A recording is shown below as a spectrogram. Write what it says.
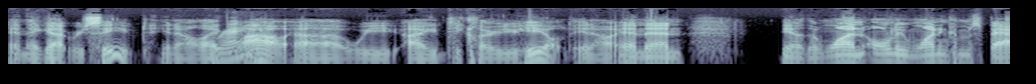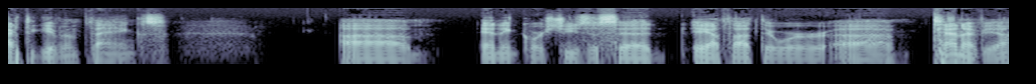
and they got received. You know, like Right. wow, uh, we I declare you healed. You know, and then you know the one only one comes back to give him thanks. Um, and of course Jesus said, "Hey, I thought there were uh, ten of you."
